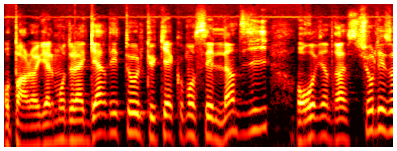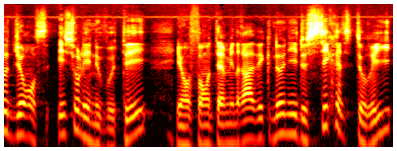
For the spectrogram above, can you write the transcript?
On parlera également de la guerre des talks qui a commencé lundi. On reviendra sur les audiences et sur les nouveautés. Et enfin, on terminera avec Noni de Secret Story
